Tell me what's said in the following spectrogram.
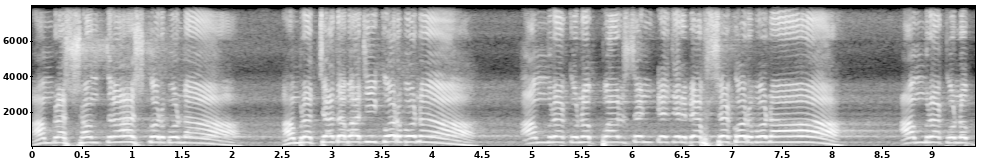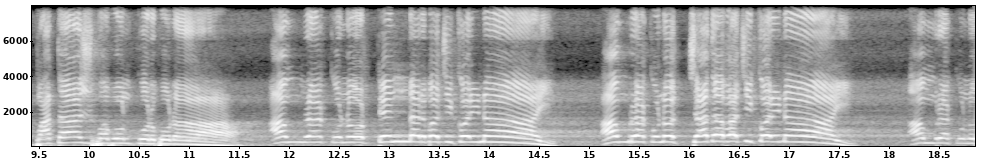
আমরা সন্ত্রাস করব না। আমরা চাঁদাবাজি করব না। আমরা কোনো পার্সেন্টেজের ব্যবসা করব না। আমরা কোনো বাতাস ভবন করব না। আমরা কোনো টেন্ডারবাজি করি নাই। আমরা কোনো চাঁদাবাজি করি নাই। আমরা কোনো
